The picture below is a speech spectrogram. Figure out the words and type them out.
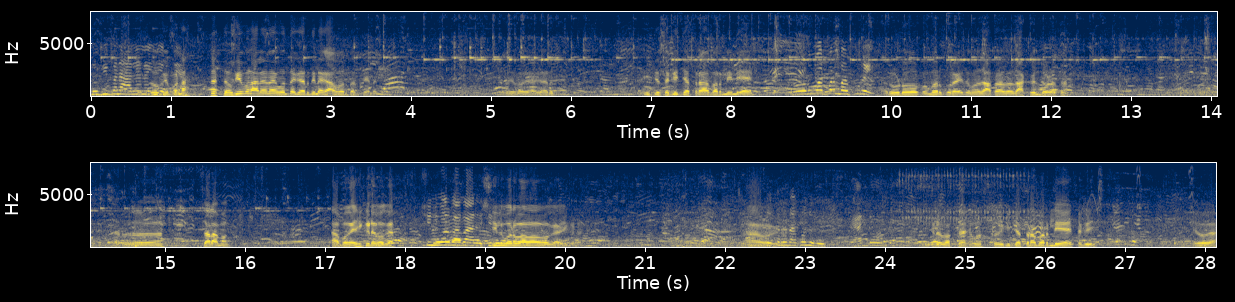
दोघी पण आले नाही दोघे पण दोघे पण आले नाही बोलता गर्दीला घाबरतात त्याला हे बघा गर्द इथे सगळी जत्रा भरलेली आहे. रोडवर पण भरपूर आहे. रोडवर पण भरपूर आहे. तुम्हाला जाता जाता दाखवेल थोडंसं. तर चला मग. हा बघा इकडे बघा. शिलवर बाबा आले सिल्वर बाबा बघा इकडे. हा बघा. इकडे बघताय मस्तपैकी जत्रा भरली आहे सगळी. हे बघा.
